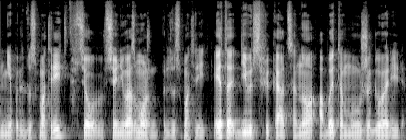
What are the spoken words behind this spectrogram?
не предусмотреть, все, все невозможно предусмотреть. Это диверсификация, но об этом мы уже говорили.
